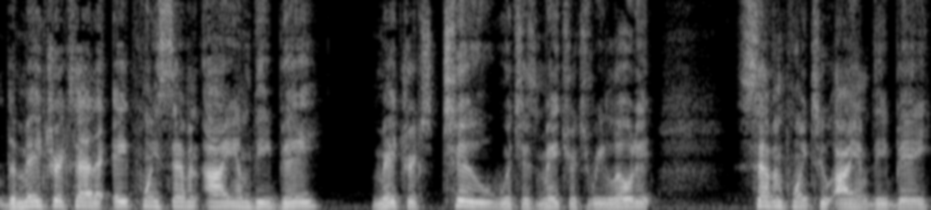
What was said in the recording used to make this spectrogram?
The Matrix had an 8.7 IMDb. Matrix 2, which is Matrix Reloaded, 7.2 IMDb.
